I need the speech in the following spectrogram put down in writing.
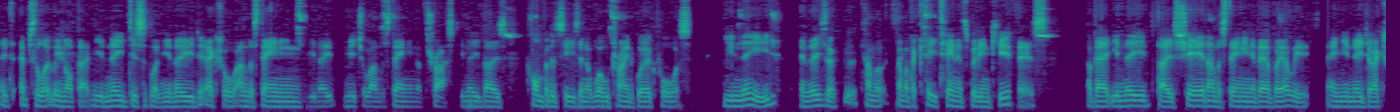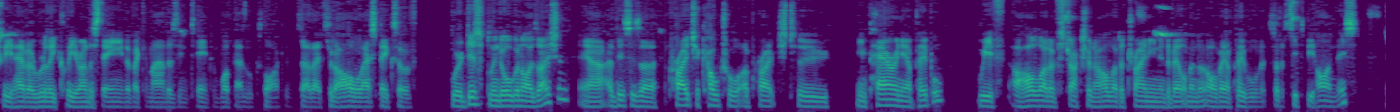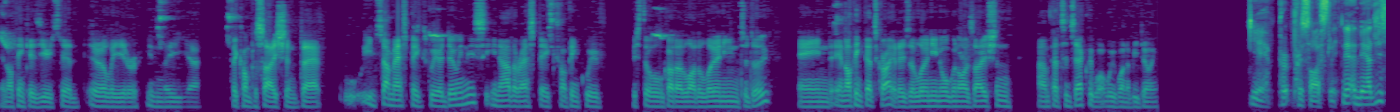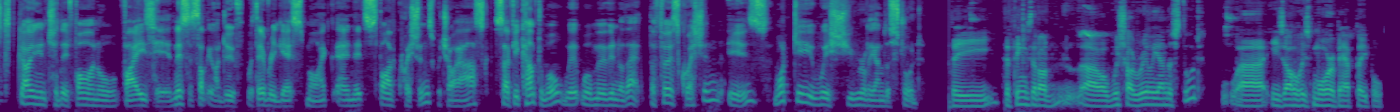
It's absolutely not that. You need discipline. You need actual understanding. You need mutual understanding of trust. You need those competencies in a well-trained workforce. You need, and these are some of the key tenets within QFES, about you need those shared understanding of our values and you need to actually have a really clear understanding of a commander's intent and what that looks like. And so that's sort of whole aspects of we're a disciplined organisation. Uh, this is a approach, a cultural approach to empowering our people with a whole lot of structure and a whole lot of training and development of our people that sort of sits behind this. And I think, as you said earlier in the uh, the conversation, that in some aspects we are doing this. In other aspects, I think we've we've still got a lot of learning to do, and and I think that's great. As a learning organisation, um, that's exactly what we want to be doing. Yeah, pr- precisely. Now, now, just going into the final phase here, and this is something I do with every guest, Mike, and it's five questions which I ask. So if you're comfortable, we'll, we'll move into that. The first question is, what do you wish you really understood? The the things that I uh, wish I really understood uh, is always more about people.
